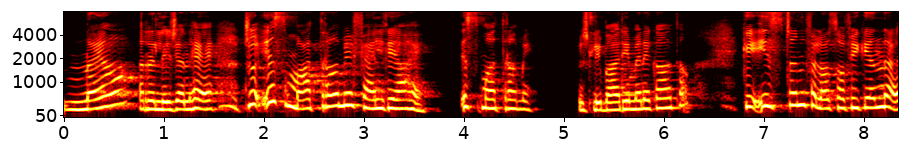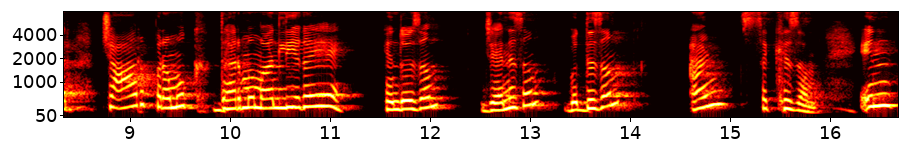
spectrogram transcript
नया रिलीजन है, जो इस मात्रा में फैल गया है। इस मात्रा में। पिछली बार ही मैंने कहा था कि ईस्टर्न फिलोसॉफी के अंदर चार प्रमुख धर्म मान लिए गए हैं। Hinduism Jainism Buddhism and Sikhism in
